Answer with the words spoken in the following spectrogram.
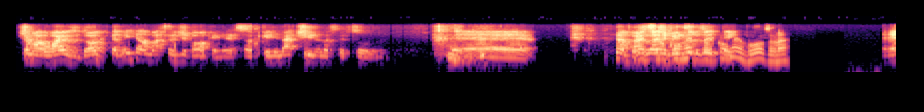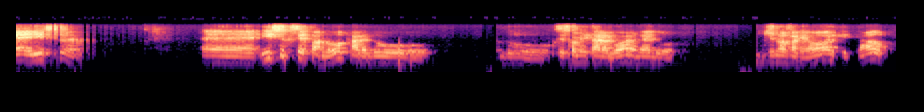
chama Wild Dog, que também tem uma máscara de rock, né? Só que ele dá tiro nas pessoas. Né? É, é um personagem ah, dos anos 80. nervoso, né? É isso mesmo. É, isso que você falou, cara, do, do que vocês comentaram agora, né, do de Nova York e tal.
